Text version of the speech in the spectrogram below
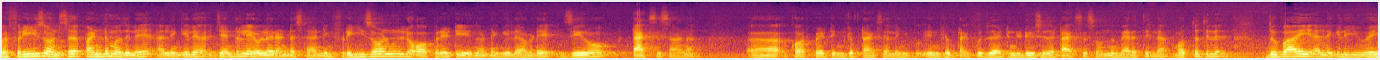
ഇപ്പോൾ ഫ്രീ സോൺസ് പണ്ട് മുതലേ അല്ലെങ്കിൽ ജനറലി ഉള്ള ഒരു അണ്ടർസ്റ്റാൻഡിങ് ഫ്രീ സോണിൽ ഓപ്പറേറ്റ് ചെയ്യുന്നുണ്ടെങ്കിൽ അവിടെ സീറോ ടാക്സസ് ആണ്. കോർപ്പറേറ്റ് ഇൻകം ടാക്സ് അല്ലെങ്കിൽ ഇൻകം ടാക്സ് പുതുതായിട്ട് ഇൻട്രൊഡ്യൂസ് ചെയ്ത ടാക്സസ് ഒന്നും വരത്തില്ല. മൊത്തത്തിൽ ദുബായ് അല്ലെങ്കിൽ യു എ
